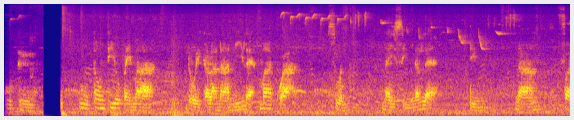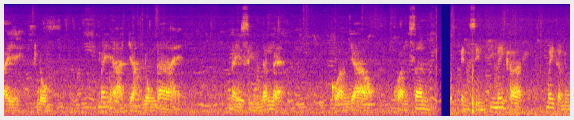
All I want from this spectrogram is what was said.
ผู้คือผู้ท่อง เที่ยวไปมา โดยกาลนานนี้แหละมากกว่า ส่วนในสิ่งนั้นแหละ ดิน น้ำ ไฟ ลม ไม่อาจอย่างลงได้ ในสิ่งนั้นแหละ ความยาว ความสั้น เป็นสิ่งที่ไม่ขาด ไม่ทะลุ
